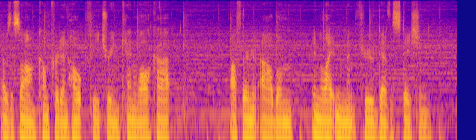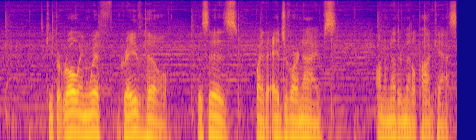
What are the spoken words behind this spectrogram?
That was the song Comfort and Hope featuring Ken Walcott off their new album Enlightenment Through Devastation keep it rolling with Grave Hill. This is By the Edge of Our Knives on another metal podcast.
